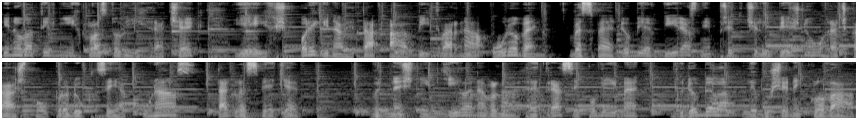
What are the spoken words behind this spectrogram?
inovativních plastových hraček, jejichž originalita a výtvarná úroveň ve své době výrazně předčili běžnou hračkářskou produkci jak u nás, tak ve světě. V dnešním díle na vlnách retra si povíme, kdo byla Libuše Niklová.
